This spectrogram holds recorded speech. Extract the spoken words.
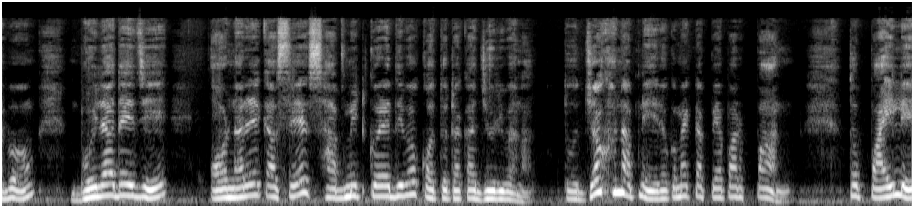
এবং বইলা দেয় যে অনারের কাছে সাবমিট করে দিব কত টাকা জরিমানা। তো যখন আপনি এরকম একটা পেপার পান, তো পাইলে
